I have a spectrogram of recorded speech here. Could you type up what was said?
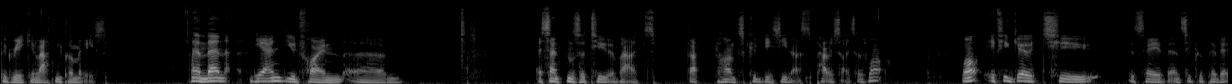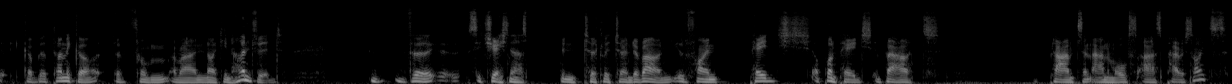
the Greek and Latin comedies. And then at the end, you'd find um, a sentence or two about that plants could be seen as parasites as well. Well, if you go to, say, the Encyclopedia Britannica uh, from around 1900, the uh, situation has been totally turned around. You'd find page upon page about plants and animals as parasites,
